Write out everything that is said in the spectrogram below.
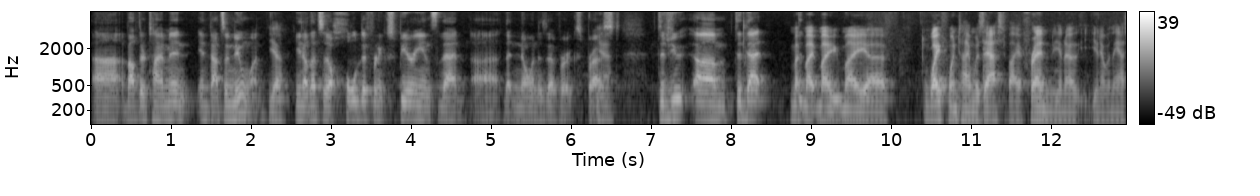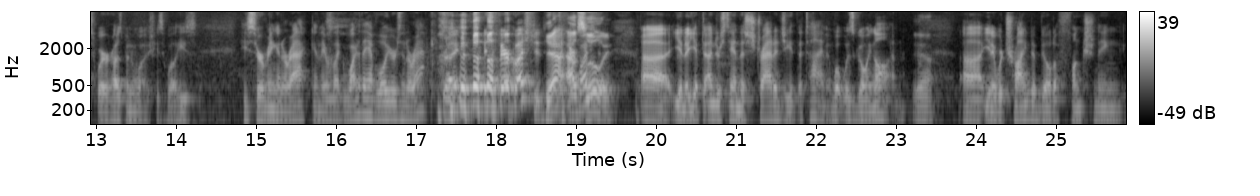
uh, about their time in, and that's a new one. Yeah. you know, that's a whole different experience that uh, that no one has ever expressed. Did you? Um, did that? My, my, my, my uh, wife one time was asked by a friend, you know, you know, when they asked where her husband was, she said, well, he's, he's serving in Iraq. And they were like, why do they have lawyers in Iraq? Right? it's a fair question. Yeah, fair question. absolutely. Uh, you know, you have to understand the strategy at the time and what was going on. Yeah. Uh, you know, we're trying to build a functioning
